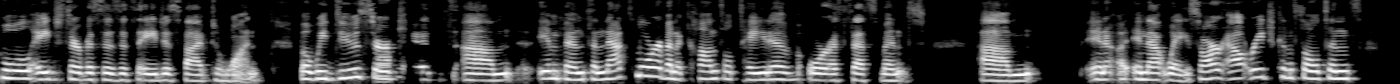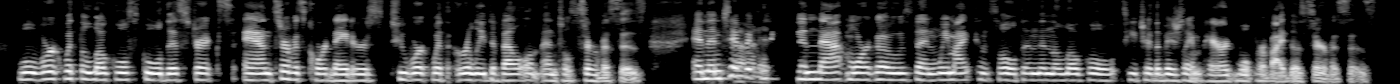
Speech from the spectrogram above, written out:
school age services, it's ages five to one, but we do serve kids, um, infants, and that's more of an, a consultative or assessment, um, in, in that way. So our outreach consultants We'll work with the local school districts and service coordinators to work with early developmental services. And then typically then that more goes, then we might consult and then the local teacher, the visually impaired will provide those services.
